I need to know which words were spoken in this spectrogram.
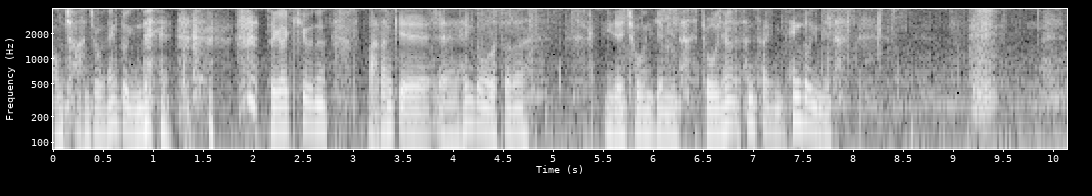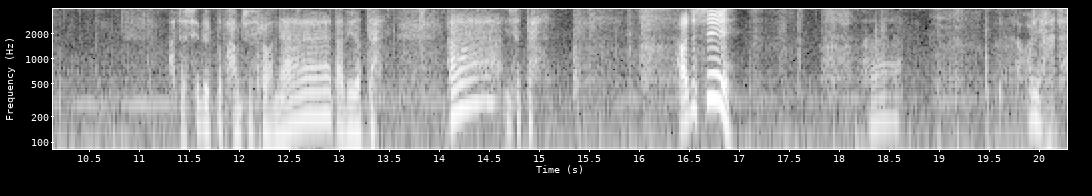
엄청 안 좋은 행동인데, 제가 키우는 마당개의 행동으로서는 굉장히 좋은 개입니다. 좋은 현- 현상, 행동입니다. 아저씨들 또 밤주스러 왔네. 아, 나 늦었다. 아, 늦었다. 아저씨! 아, 허리야, 가자.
